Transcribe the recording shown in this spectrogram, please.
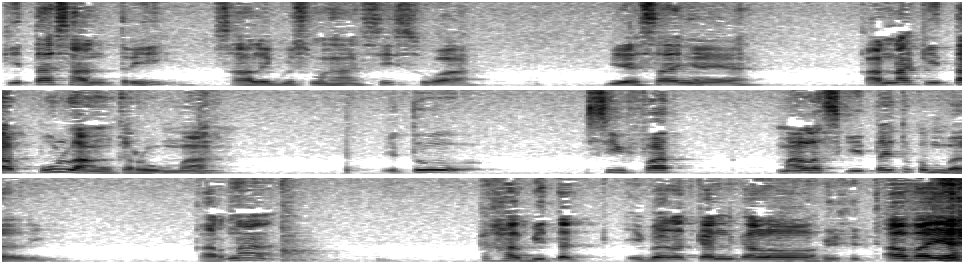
Kita santri sekaligus mahasiswa biasanya ya karena kita pulang ke rumah itu sifat malas kita itu kembali. Karena ke habitat ibaratkan kalau apa ya?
